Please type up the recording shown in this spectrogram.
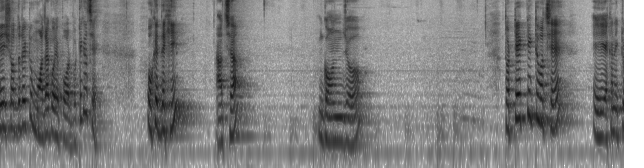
দেশ শব্দটা একটু মজা করে পড়ব, ঠিক আছে? ওকে দেখি। আচ্ছা। গঞ্জ। তো টেকনিকটা হচ্ছে এই এখানে একটু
